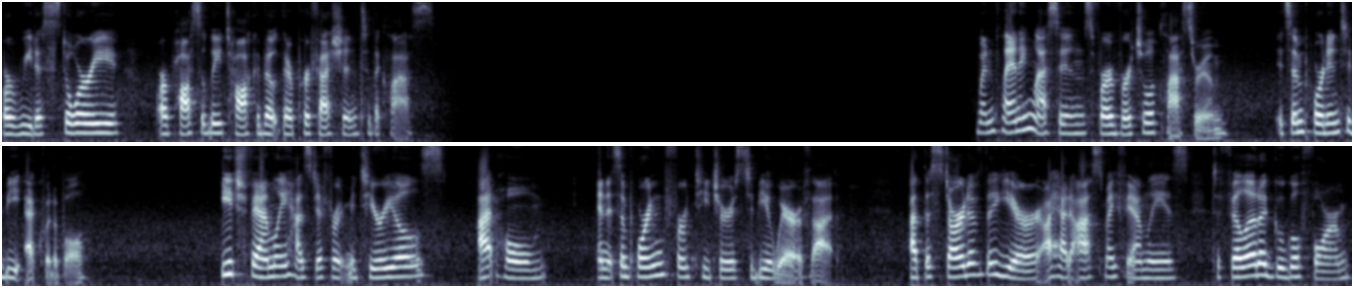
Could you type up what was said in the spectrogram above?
or read a story or possibly talk about their profession to the class. When planning lessons for a virtual classroom, it's important to be equitable. Each family has different materials at home, and it's important for teachers to be aware of that. At the start of the year, I had asked my families to fill out a Google form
